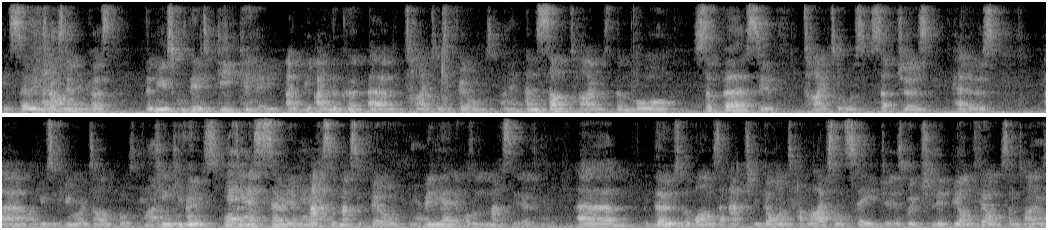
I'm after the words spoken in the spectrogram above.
It's so interesting because the musical theatre geek in me, I, I look at um, titles of films, Right. and sometimes the more subversive titles, such as Heathers, um, I'll use a few more examples. Kinky Boots Yeah, wasn't yeah. necessarily a Yeah, massive, massive film. Yeah. Billy Elliot wasn't massive. Um, those are the ones that actually go on to have lives on stages which live beyond the film sometimes.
